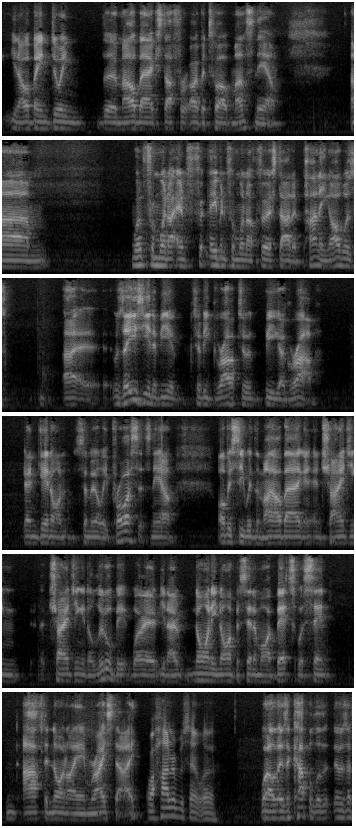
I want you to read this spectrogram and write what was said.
you know, I've been doing the mailbag stuff for over 12 months now. Um, well, from when I, and f- even from when I first started punting, I was, uh, it was easier to be a, to be grub to be a grub, and get on some early prices. Now, obviously, with the mailbag and, and changing changing it a little bit, where you know 99% of my bets were sent after 9 a.m. race day. Well, hundred percent were. Well, there's a couple of there was a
